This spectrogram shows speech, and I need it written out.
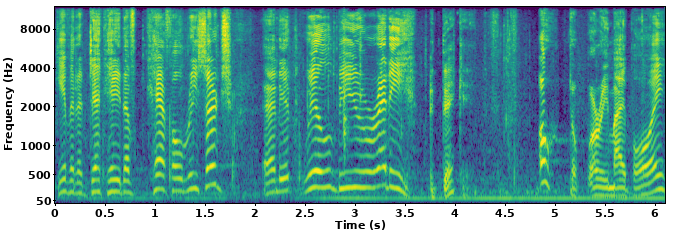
give it a decade of careful research and it will be ready. A decade? Oh, don't worry, my boy.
